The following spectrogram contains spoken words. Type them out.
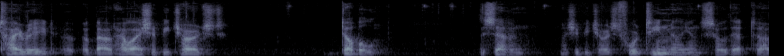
tirade about how I should be charged double the seven. I should be charged 14 million so that, uh,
